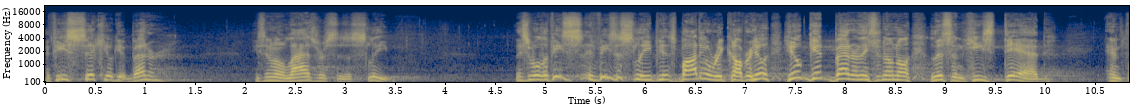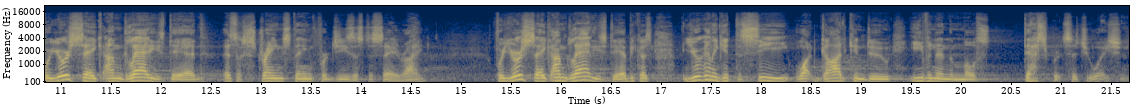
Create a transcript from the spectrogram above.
if he's sick, he'll get better. He said, No, Lazarus is asleep. They said, Well, if he's, if he's asleep, his body will recover. He'll, he'll get better. And they said, No, no, listen, he's dead. And for your sake, I'm glad he's dead. That's a strange thing for Jesus to say, right? For your sake, I'm glad he's dead because you're going to get to see what God can do even in the most desperate situation.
